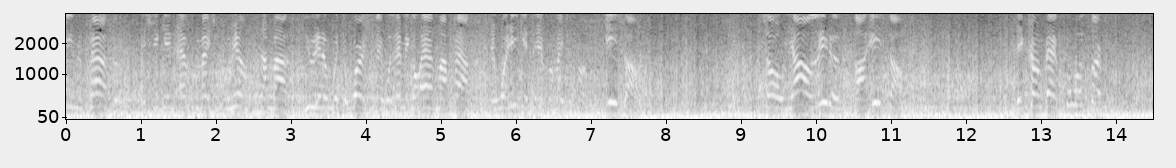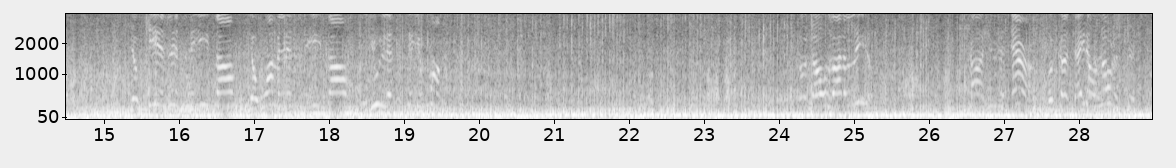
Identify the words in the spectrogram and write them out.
demon pastor, and she getting information from him. Talking about you hit her with the word, she say, well, let me go ask my pastor. And where he get the information from? Esau. So y'all leaders are Esau. It come back full circle. Your kids listen to Esau, your woman listen to Esau, you listen to your because they don't know the scriptures.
